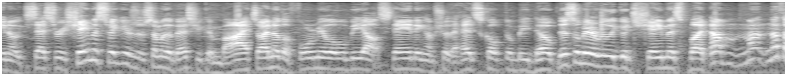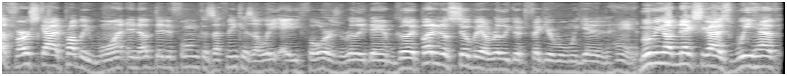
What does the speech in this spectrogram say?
you know, accessories. Sheamus figures are some of the best you can buy, so I know the formula will be outstanding. I'm sure the head sculpt will be dope. This will be a really good Sheamus, but not, not, the first guy I'd probably want in updated form because I think his Elite 84 is really damn good, but it'll still be a really good figure when we get it in hand. Moving up next, guys, we have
